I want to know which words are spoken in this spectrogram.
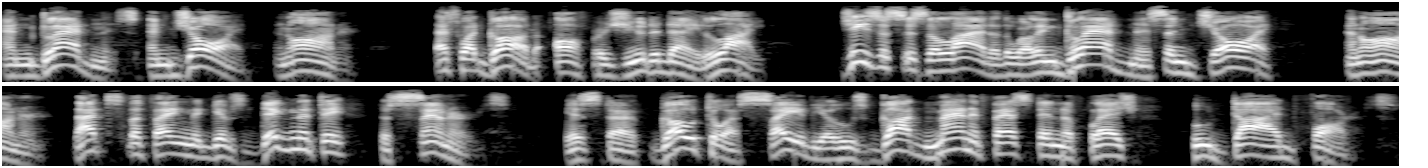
and gladness and joy and honor. That's what God offers you today light. Jesus is the light of the world, and gladness and joy and honor. That's the thing that gives dignity to sinners, is to go to a Savior who's God manifest in the flesh, who died for us.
